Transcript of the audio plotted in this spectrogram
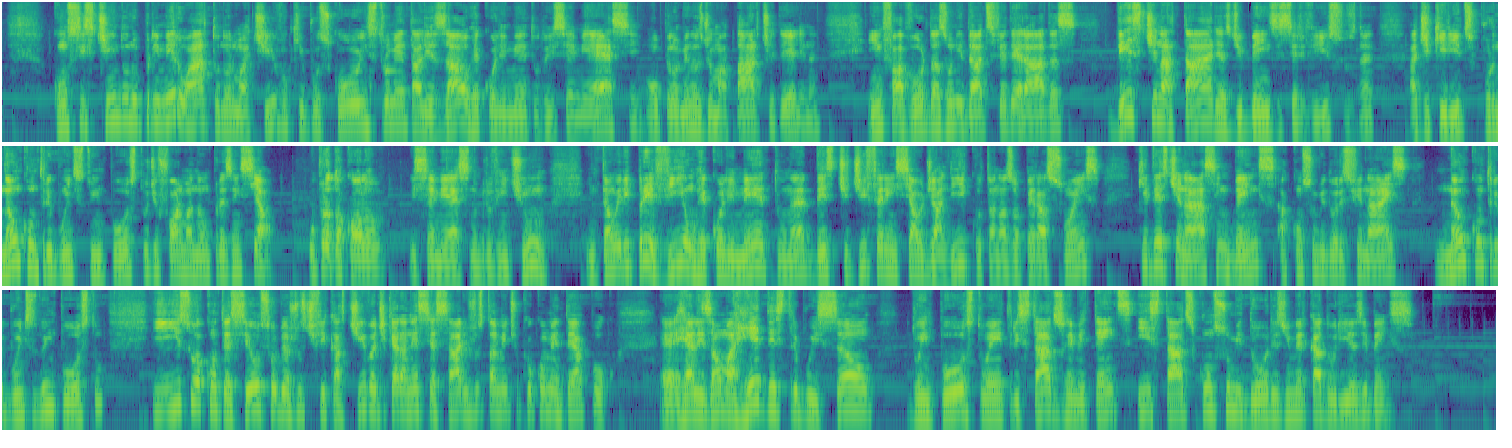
consistindo no primeiro ato normativo que buscou instrumentalizar o recolhimento do ICMS, ou pelo menos de uma parte dele, né, em favor das unidades federadas destinatárias de bens e serviços né, adquiridos por não contribuintes do imposto de forma não presencial. O protocolo ICMS número 21, então ele previa um recolhimento né, deste diferencial de alíquota nas operações que destinassem bens a consumidores finais não contribuintes do imposto, e isso aconteceu sob a justificativa de que era necessário justamente o que eu comentei há pouco, é, realizar uma redistribuição do imposto entre estados remetentes e estados consumidores de mercadorias e bens.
